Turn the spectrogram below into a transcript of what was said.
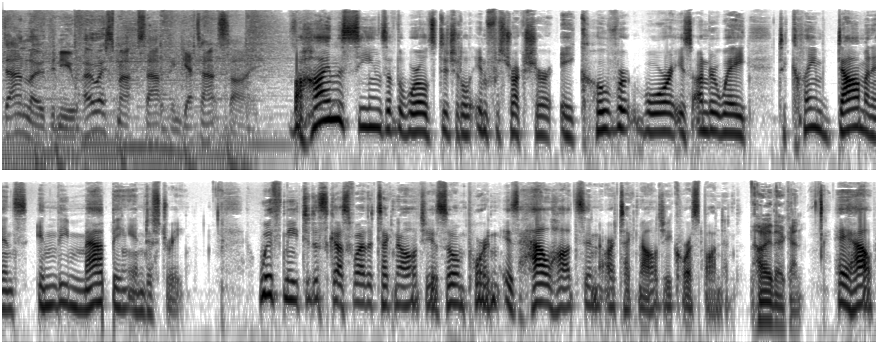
Download the new OS Maps app and get outside. Behind the scenes of the world's digital infrastructure, a covert war is underway to claim dominance in the mapping industry. With me to discuss why the technology is so important is Hal Hodson, our technology correspondent. Hi there, Ken. Hey, Hal.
